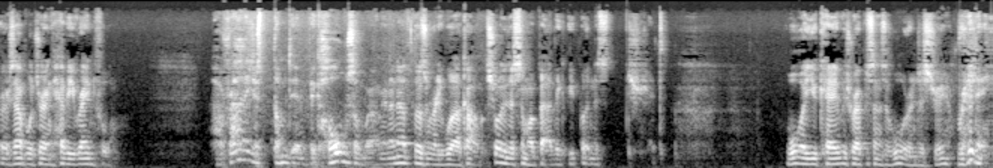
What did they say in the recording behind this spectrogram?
for example, during heavy rainfall. I'd rather they just dumped it in a big hole somewhere. I mean, I know it doesn't really work out, surely there's somewhere better they could be putting this shit. Water UK, which represents the water industry. Really?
